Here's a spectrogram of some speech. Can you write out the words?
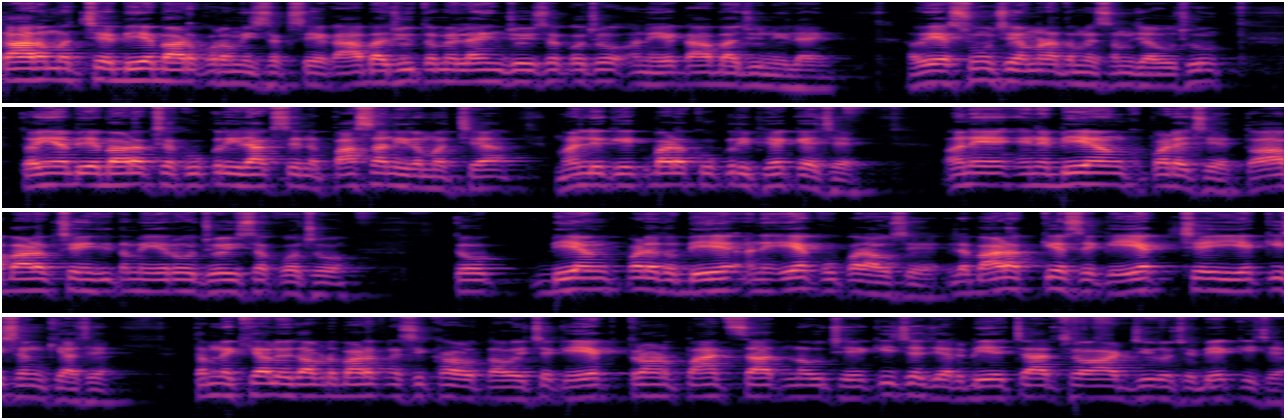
તો આ રમત છે, બે બાળકો રમી શકશે. એક આ બાજુ તમે લાઈન જોઈ શકો છો અને એક આ બાજુની લાઈન હવે એ શું છે, હમણાં તમને સમજાવું છું. તો અહીંયા બે બાળક છે, કુકરી રાખશે અને પાસાની રમત છે આ. માની લો કે એક બાળક કુકરી ફેંકે છે અને એને બે અંક પડે છે. તો આ બાળક છે, અહીંથી તમે એરો જોઈ શકો છો. તો બે અંક પડે તો બે અને એક ઉપર આવશે. એટલે બાળક કહેશે કે એક છે એ એકી સંખ્યા છે. તમને ખ્યાલ હોય તો આપણે બાળકને શીખવાડતા હોય છે કે એક, ત્રણ, પાંચ, સાત, નવ છે એકી છે. જ્યારે બે, ચાર, છ, આઠ, જીરો છે બેકી છે.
